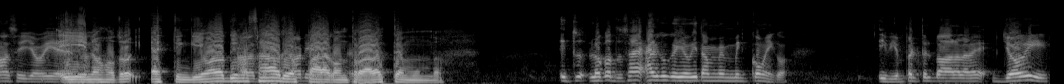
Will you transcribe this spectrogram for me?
Ah, sí, yo vi y nosotros extinguimos a los dinosaurios dinosaurios, para eh. controlar este mundo. Y tú, loco, tú sabes algo que yo vi también bien cómico y bien perturbador a la vez. Yo vi,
